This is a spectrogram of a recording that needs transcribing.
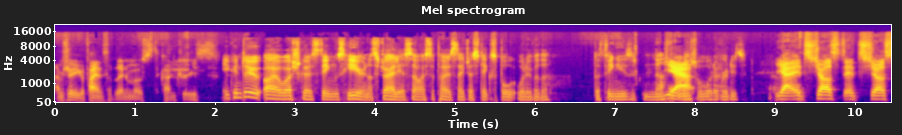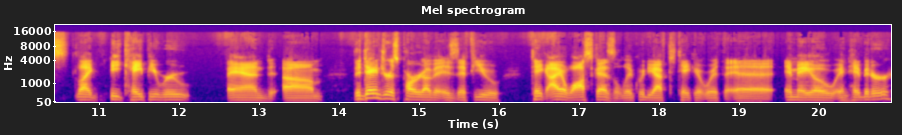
I'm sure you can find something in most of the countries. You can do ayahuasca things here in Australia, so I suppose they just export whatever the the thing is, nut, Yeah. nut or whatever it is. Yeah, it's just it's just like BKP root, and um, the dangerous part of it is if you take ayahuasca as a liquid, you have to take it with a MAO inhibitor,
